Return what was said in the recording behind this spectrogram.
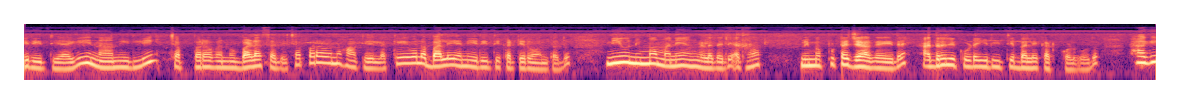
ಈ ರೀತಿಯಾಗಿ ನಾನು ಇಲ್ಲಿ ಚಪ್ಪರವನ್ನು ಬಳಸದೆ, ಚಪ್ಪರವನ್ನು ಹಾಕಲಿಲ್ಲ, ಕೇವಲ ಬಲೆಯನ್ನು ಈ ರೀತಿ ಕಟ್ಟಿರುವಂಥದ್ದು. ನೀವು ನಿಮ್ಮ ಮನೆ ಅಂಗಳದಲ್ಲಿ ಅಥವಾ ನಿಮ್ಮ ಪುಟ್ಟ ಜಾಗ ಇದೆ, ಅದರಲ್ಲಿ ಕೂಡ ಈ ರೀತಿ ಬಲೆ ಕಟ್ಕೊಳ್ಬೋದು. ಹಾಗೆ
